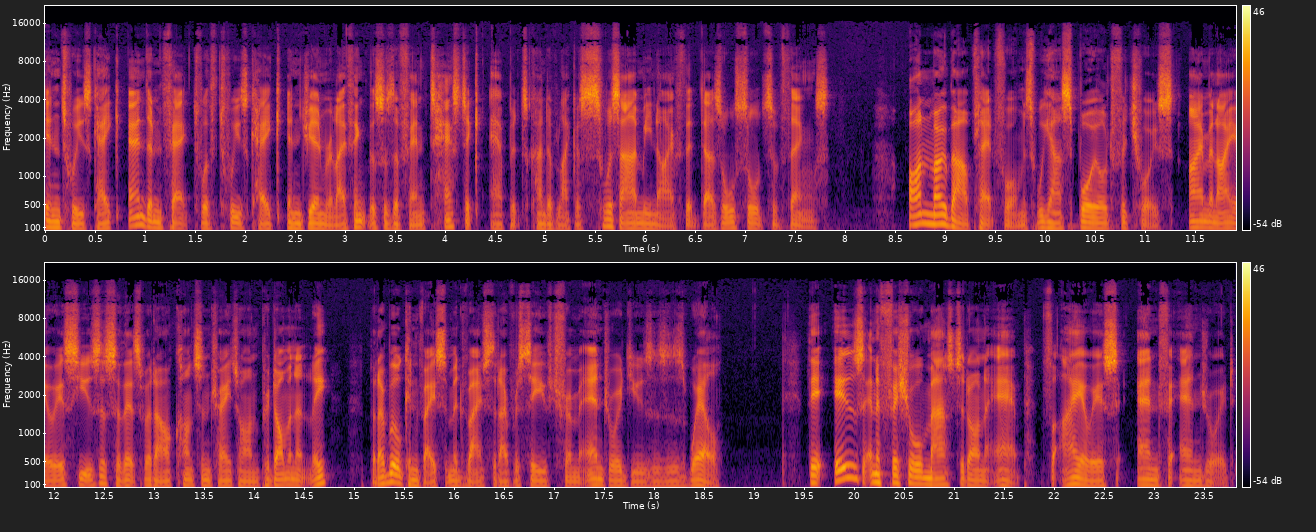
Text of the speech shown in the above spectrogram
in TweeseCake, and in fact with TweeseCake in general. I think this is a fantastic app. It's kind of like a Swiss Army knife that does all sorts of things. On mobile platforms, we are spoiled for choice. I'm an iOS user, so that's what I'll concentrate on predominantly but I will convey some advice that I've received from Android users as well. There is an official Mastodon app for iOS and for Android.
